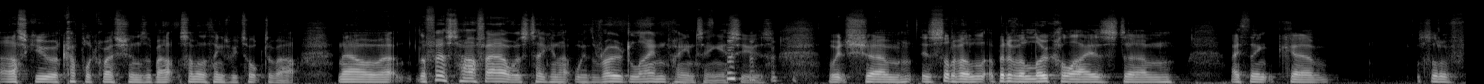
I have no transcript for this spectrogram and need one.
ask you a couple of questions about some of the things we talked about. Now, uh, the first half hour was taken up with road line painting issues, which um, is sort of a, a, bit of a localized, um, I think uh, sort of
